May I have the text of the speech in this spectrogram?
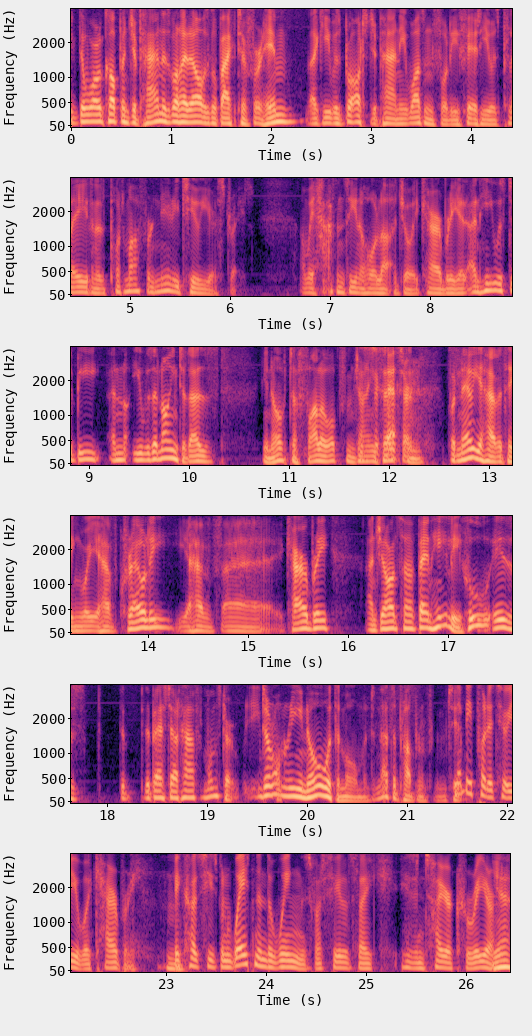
like the World Cup in Japan is what I'd always go back to for him. Like he was brought to Japan, he wasn't fully fit, he was played, and it put him off for nearly two years straight. And we haven't seen a whole lot of Joey Carberry, and, and he was to be he was anointed as you know to follow up from Johnny. Sexton. But now you have a thing where you have Crowley, you have uh, Carberry, and you also have Ben Healy, who is the, the best out half of Munster. You don't really know at the moment, and that's a problem for them too. Let me put it to you with Carberry, Hmm. because he's been waiting in the wings what feels like his entire career. Yeah.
